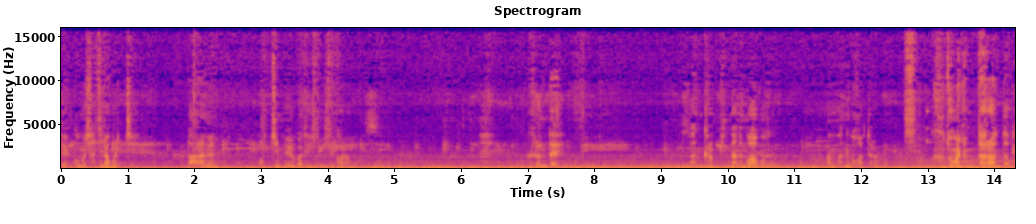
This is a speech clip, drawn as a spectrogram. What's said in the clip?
내 꿈을 찾으라고 했지. 나라면 멋진 배우가 될 수 있을 거라고. 그런데 난 그런 빛나는 거하고는 안 맞는 것 같더라고. 그동안 형 따라한다고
